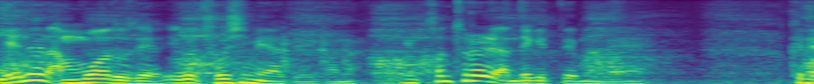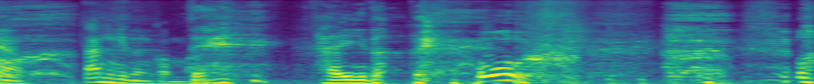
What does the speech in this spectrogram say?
얘는 안 모아도 돼요. 이거 조심해야 돼, 이거는. 컨트롤이 안 되기 때문에 그냥 당기는 것만. 네, 다행이다. 오, 어,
